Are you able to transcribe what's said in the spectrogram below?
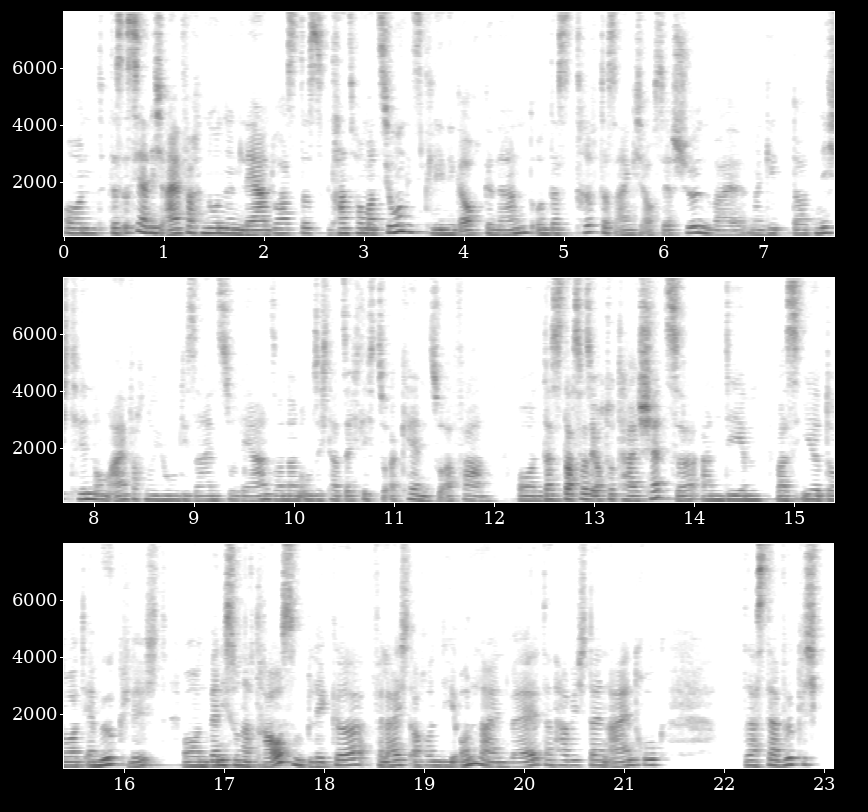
Und das ist ja nicht einfach nur ein Lernen. Du hast das Transformationsklinik auch genannt und das trifft das eigentlich auch sehr schön, weil man geht dort nicht hin, um einfach nur Human Design zu lernen, sondern um sich tatsächlich zu erkennen, zu erfahren. Und das ist das, was ich auch total schätze an dem, was ihr dort ermöglicht. Und wenn ich so nach draußen blicke, vielleicht auch in die Online-Welt, dann habe ich den Eindruck, dass da wirklich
